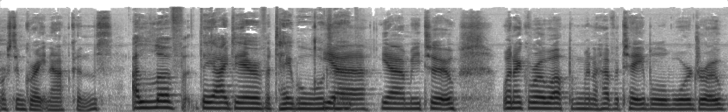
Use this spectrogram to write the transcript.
or some great napkins. I love the idea of a table wardrobe. Yeah, yeah, me too. When I grow up, I'm going to have a table wardrobe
